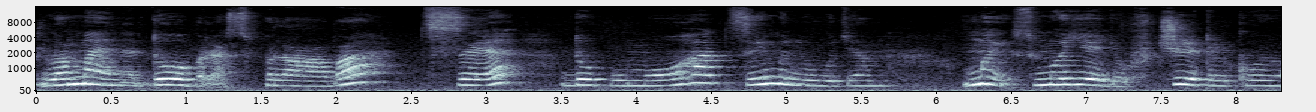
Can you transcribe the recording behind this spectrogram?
Для мене добра справа це допомога цим людям. Ми з моєю вчителькою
